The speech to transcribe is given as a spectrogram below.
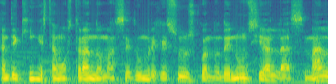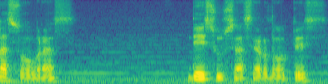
¿ante quién está mostrando mansedumbre Jesús cuando denuncia las malas obras de sus sacerdotes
